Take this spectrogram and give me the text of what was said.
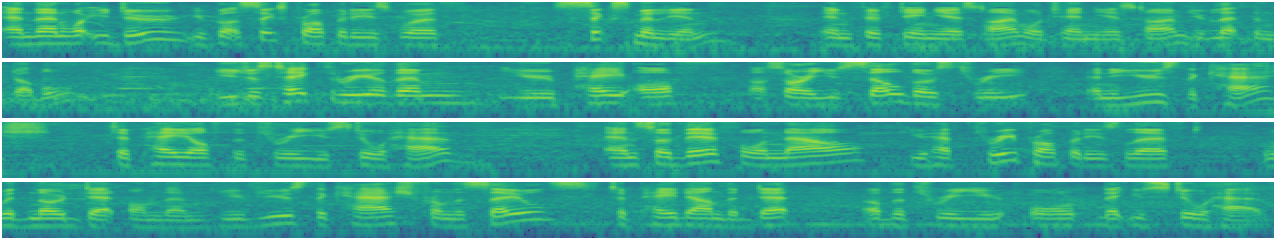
and then what you do, you've got six properties worth six million in 15 years' time or 10 years' time. You've let them double. You just take three of them, you pay off, uh, sorry, you sell those three, and you use the cash to pay off the three you still have. And so, therefore, now you have three properties left with no debt on them. You've used the cash from the sales to pay down the debt of the three you all that you still have.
